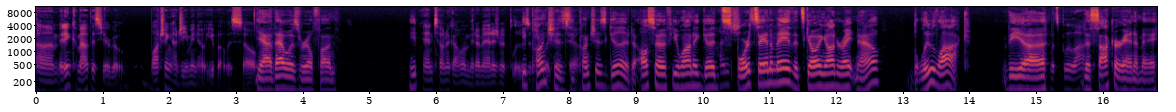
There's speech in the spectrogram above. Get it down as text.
um, it didn't come out this year, but watching Hajime no Ippo was so Yeah, that was real fun. and Tonegawa Middle Management Blues. He was really punches. he punches good. Also, if you want a good Punches sports good. anime that's going on right now, Blue Lock, the uh, What's Blue Lock? the soccer anime,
